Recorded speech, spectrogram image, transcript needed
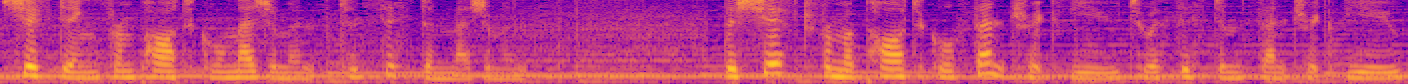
Shifting from particle measurements to system measurements, the shift from a particle-centric view to a system-centric view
